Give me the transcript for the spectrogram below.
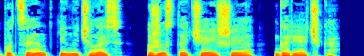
пациентки началась жесточайшая горячка.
